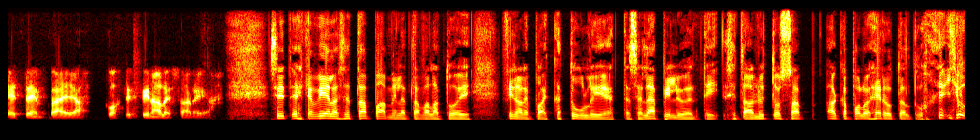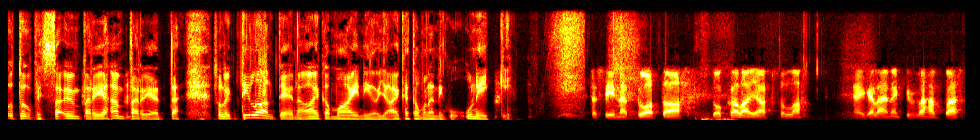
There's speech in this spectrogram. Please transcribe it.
eteenpäin ja kohti finaalisarjaa. Sitten ehkä vielä se tapa, millä tavalla tuo finaalipaikka tuli, että se läpilyönti, sitä on nyt tuossa aika paljon heruteltu YouTubessa ympäri ja ämpäri, että se oli tilanteena aika mainio ja aika tuommoinen niin uniikki. Siinä tuota, tokalla jaksolla meikäläinenkin vähän pääsi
